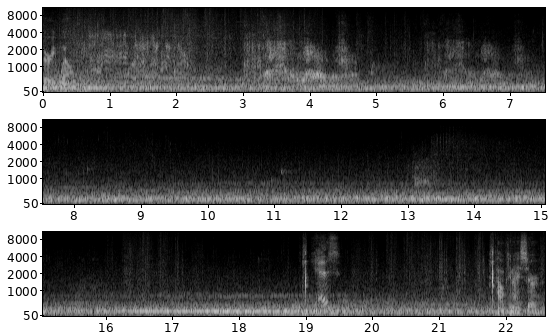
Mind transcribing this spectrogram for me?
very well. Yes? How can I serve?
